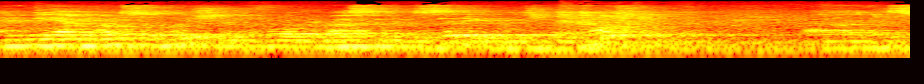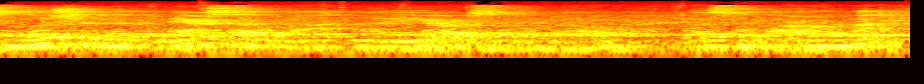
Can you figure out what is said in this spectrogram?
And we have no solution for the rest of the city, which is most of it. The solution that the mayor settled on a year or so ago was to borrow the money.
